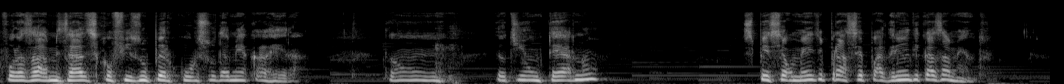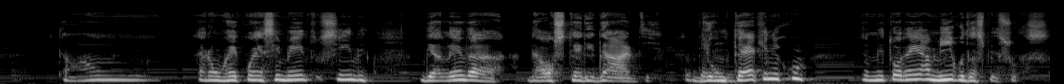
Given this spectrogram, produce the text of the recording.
foram as amizades que eu fiz no percurso da minha carreira. Então, eu tinha um terno especialmente para ser padrinho de casamento. Então, era um reconhecimento, sim, de, de além da, da austeridade de um técnico, eu me tornei amigo das pessoas.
